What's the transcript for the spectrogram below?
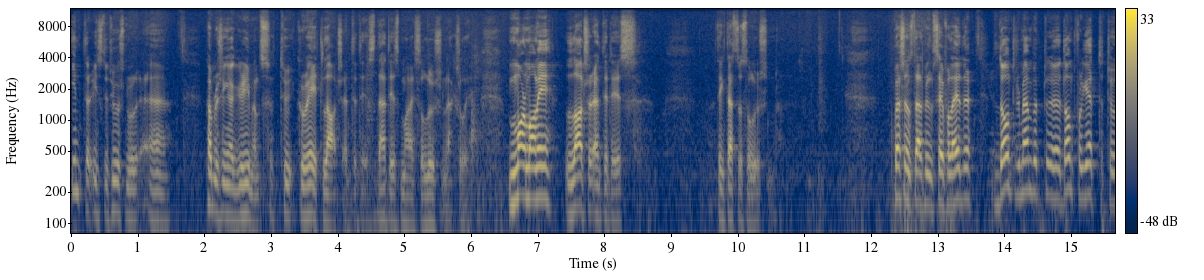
inter-institutional uh, publishing agreements to create large entities. That is my solution, actually. More money, larger entities. I think that's the solution. Questions that we'll save for later. Don't remember, to, uh, don't forget to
